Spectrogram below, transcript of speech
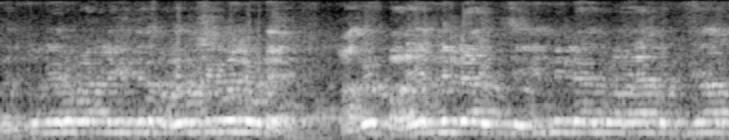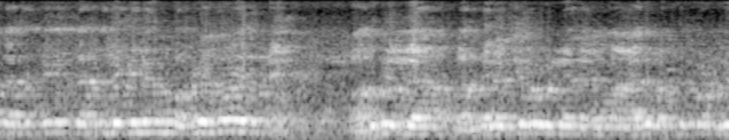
ഭരിക്കുന്നവരും ഇതിന്റെ പ്രതിപക്ഷങ്ങളല്ല ഇവിടെ? അത് പറയുന്നില്ല ഇത് ചെയ്യുന്നില്ല എന്ന് പറയാൻ പറ്റുന്ന തരത്തിൽ തരത്തിലെങ്കിലും പ്രതിപക്ഷമായിരുന്നെ. അതുമില്ല ഭരണകക്ഷികളുമില്ല. ഞങ്ങൾ ആര് ഒറ്റപ്പെടുത്തി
